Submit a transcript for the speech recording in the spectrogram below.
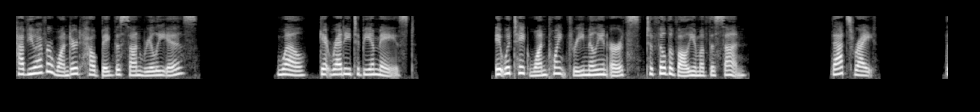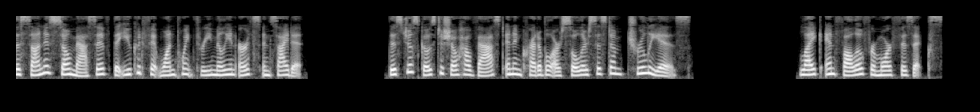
Have you ever wondered how big the sun really is? Well, get ready to be amazed. It would take 1.3 million Earths to fill the volume of the sun. That's right. The sun is so massive that you could fit 1.3 million Earths inside it. This just goes to show how vast and incredible our solar system truly is. Like and follow for more physics.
